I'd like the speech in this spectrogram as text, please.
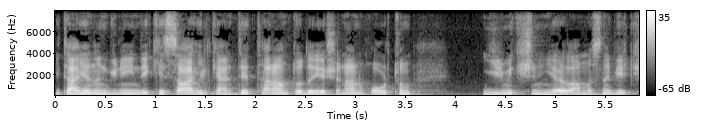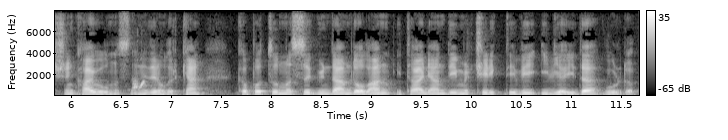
İtalya'nın güneyindeki sahil kenti Taranto'da yaşanan hortum 20 kişinin yaralanmasına bir kişinin kaybolmasına neden olurken kapatılması gündemde olan İtalyan demir çelik devi İlya'yı da vurdu.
